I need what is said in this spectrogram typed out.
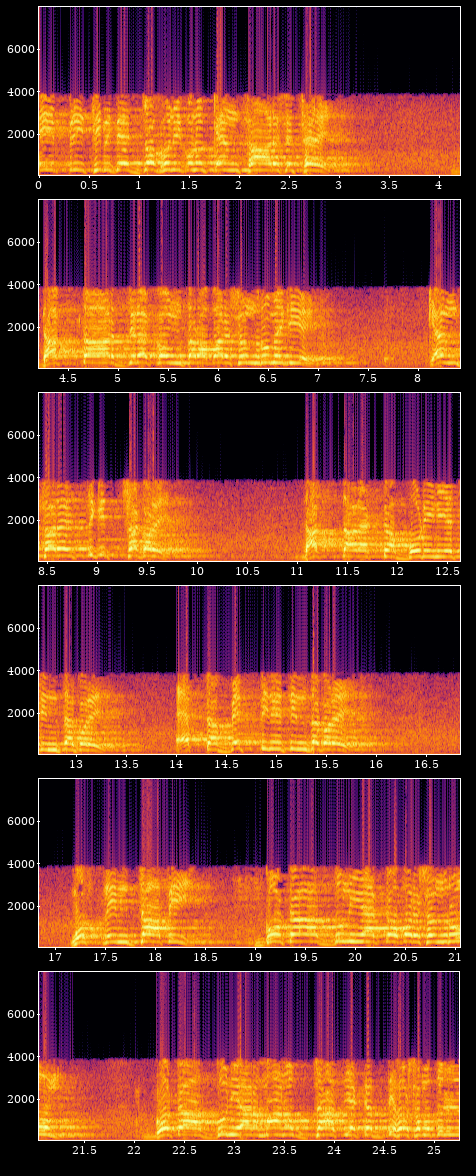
এই পৃথিবীতে যখনই কোনো ক্যান্সার এসেছে, ডাক্তার যেরকম তার অপারেশন রুমে গিয়ে ক্যান্সারের চিকিৎসা করে, ডাক্তার একটা বডি নিয়ে চিন্তা করে, একটা ব্যক্তি নিয়ে চিন্তা করে, মুসলিম জাতি গোটা দুনিয়া একটা অপারেশন রুম গোটা দুনিয়ার মানব জাতি একটা দেহ সমতুল্য।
